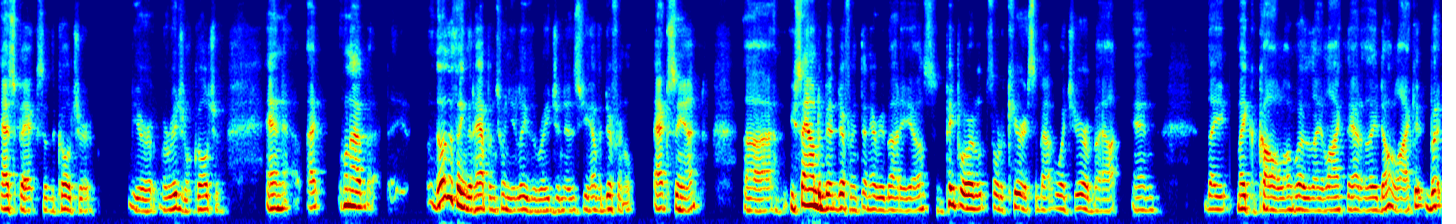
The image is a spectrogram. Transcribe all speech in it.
aspects of the culture your original culture. And I, when I, the other thing that happens when you leave the region is you have a different accent. Uh, you sound a bit different than everybody else. People are sort of curious about what you're about, and they make a call on whether they like that or they don't like it. But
